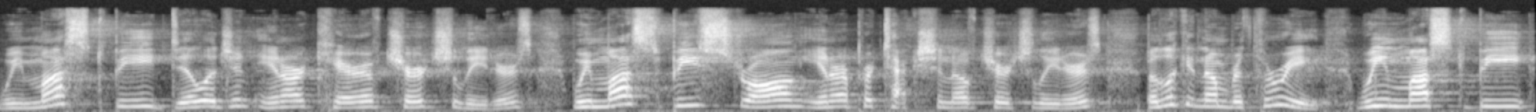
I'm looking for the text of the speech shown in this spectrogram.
We must be diligent in our care of church leaders. We must be strong in our protection of church leaders. But look at number three. We must be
